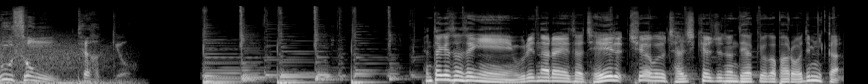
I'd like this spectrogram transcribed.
우송대학교 펜타게 선생님, 우리나라에서 제일 취업을 잘 시켜주는 대학교가 바로 어디입니까?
